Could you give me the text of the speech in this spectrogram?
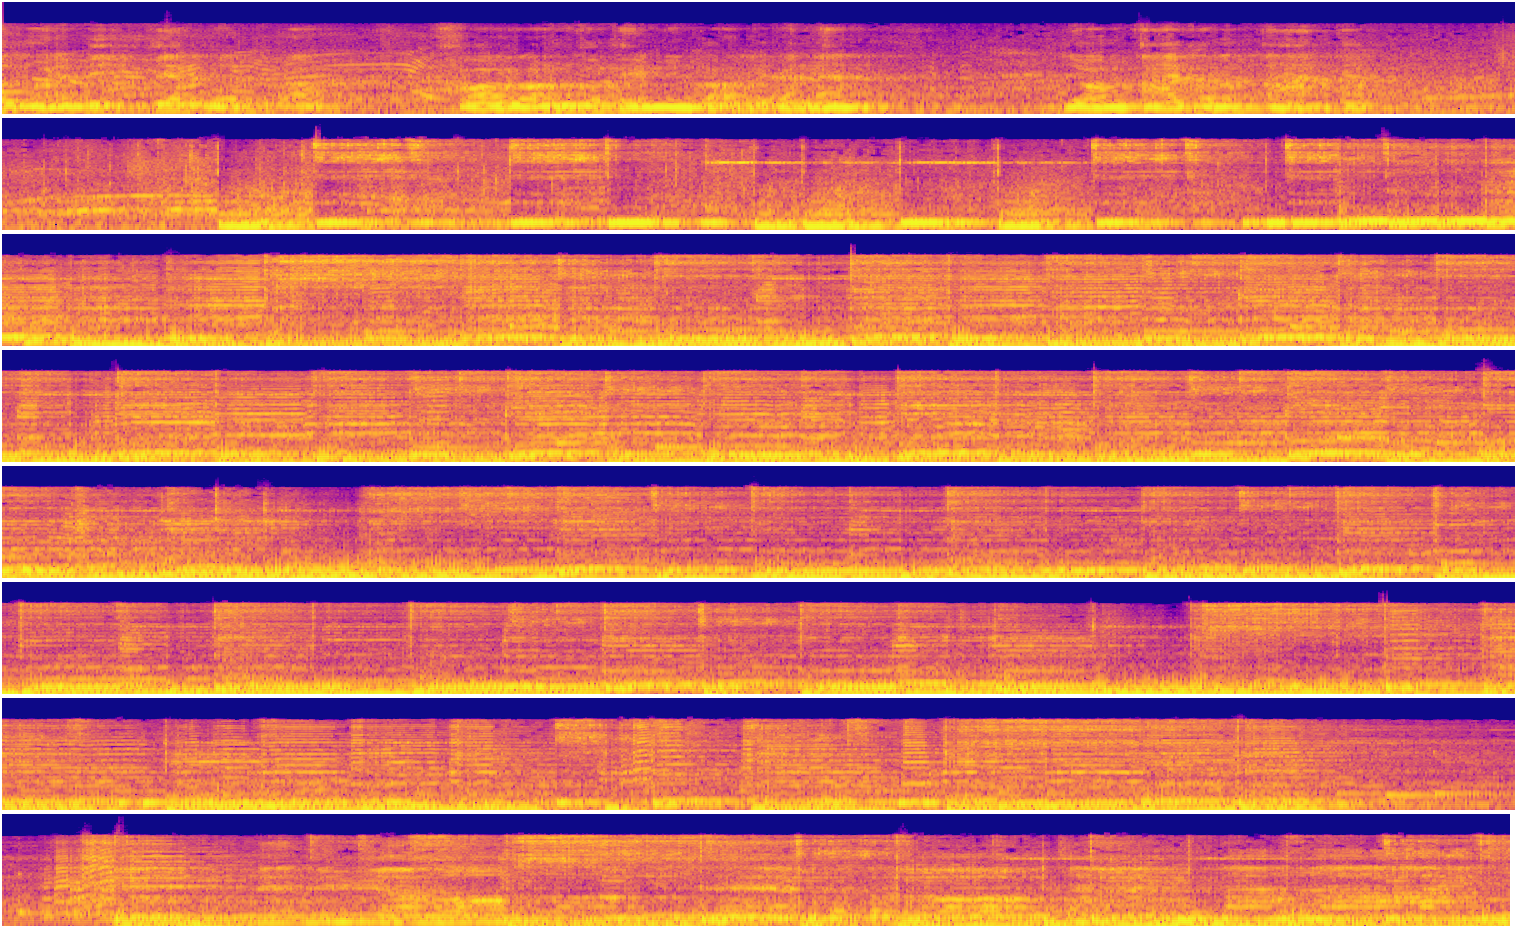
จดหมายบิ๊กเทียบเลยแต่ว่ขอร้องตัวเพลงมึงก่อนแล้วกันนะ ยอมตายเพราะน้ำตาลครับ หอมแทบจะตรอมใจละลาย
